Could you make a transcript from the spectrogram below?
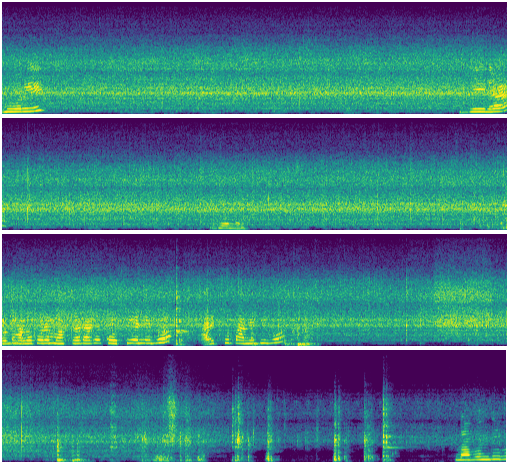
মরিচ। জিরা। ধনে। এবার ভালো করে মশলাটাকে কষিয়ে নিব আর একটু পানি দিব। লবণ দিব।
